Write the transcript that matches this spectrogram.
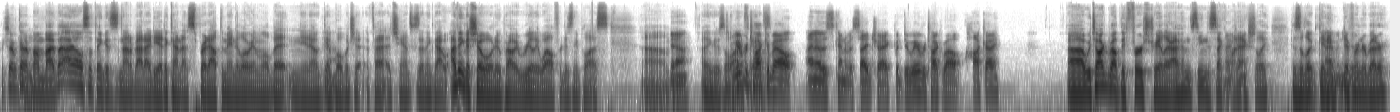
Which I'm kind of bummed by, but I also think it's not a bad idea to kind of spread out the Mandalorian a little bit and you know give Yeah. Boba Fett a chance because I think that I think the show will do probably really well for Disney Plus. Um, Yeah. I think there's a lot. we of ever talk about I know this is kind of a sidetrack, but do we ever talk about Hawkeye? Uh, we talked about the first trailer. I haven't seen the second one actually. Does it look any haven't different or better?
